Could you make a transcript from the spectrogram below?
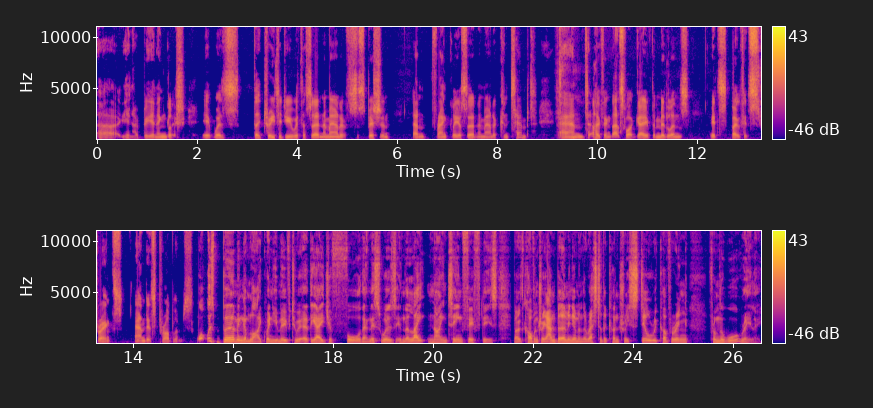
uh, you know, being English. It was they treated you with a certain amount of suspicion and, frankly, a certain amount of contempt. And I think that's what gave the Midlands its both its strengths and its problems. What was Birmingham like when you moved to it at the age of four then? This was in the late 1950s, both Coventry and Birmingham and the rest of the country still recovering from the war, really.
